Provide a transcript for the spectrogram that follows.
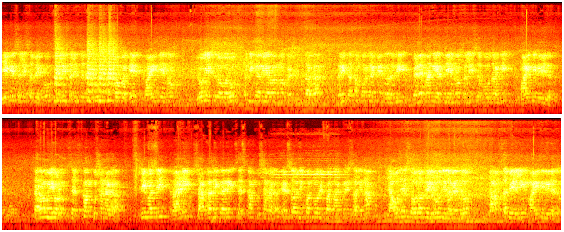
ಹೇಗೆ ಸಲ್ಲಿಸಬೇಕು, ಎಲ್ಲಿ ಸಲ್ಲಿಸಬೇಕು ಎಂಬ ಬಗ್ಗೆ ಮಾಹಿತಿಯನ್ನು ಯೋಗೇಶ್ವರ್ ಅವರು ಅಧಿಕಾರಿಯವರನ್ನು ಪ್ರಶ್ನಿಸಿದಾಗ ರೈತ ಸಂಪರ್ಕ ಕೇಂದ್ರದಲ್ಲಿ ಬೆಳೆ ಹಾನಿ ಅರ್ಜಿಯನ್ನು ಸಲ್ಲಿಸಬಹುದಾಗಿ ಮಾಹಿತಿ ನೀಡಿದರು. ಸರಾವು ಏಳು, ಸೆಸ್ಕಾಂ ಕುಶನಗರ. ಶ್ರೀಮತಿ ರಾಣಿ, ಶಾಖಾಧಿಕಾರಿ, ಸೆಸ್ಕಾಂ ಕುಶನಗರ. ಎರಡ್ ಸಾವಿರದ ಇಪ್ಪತ್ಮೂರು, ಇಪ್ಪತ್ನಾಲ್ಕನೇ ಸಾಲಿನ ಯಾವುದೇ ಸೌಲಭ್ಯ ಇರುವುದಿಲ್ಲವೆಂದು ಗ್ರಾಮಸಭೆಯಲ್ಲಿ ಮಾಹಿತಿ ನೀಡಿದರು.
